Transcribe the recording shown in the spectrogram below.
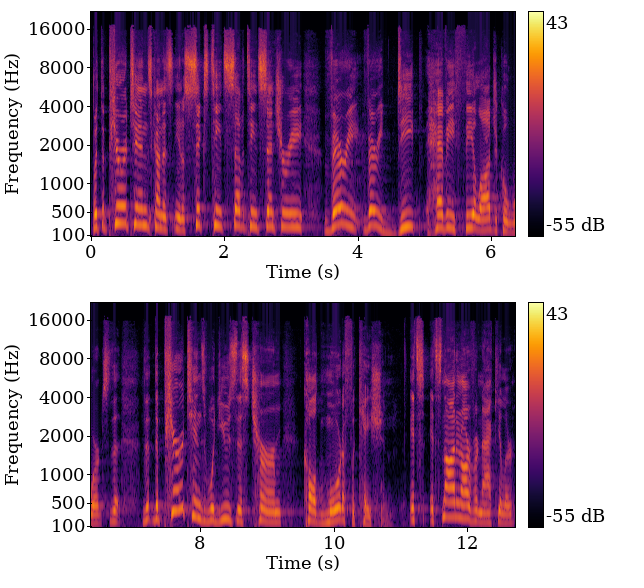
But the Puritans, kind of, you know, 16th, 17th century, very, very deep, heavy theological works. The, the, the Puritans would use this term called mortification. It's, it's not in our vernacular.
